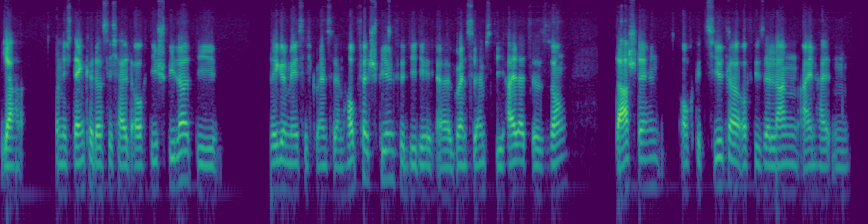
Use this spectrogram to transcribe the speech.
ja, und ich denke, dass sich halt auch die Spieler, die regelmäßig Grand Slam Hauptfeld spielen, für die die äh, Grand Slams die Highlights der Saison darstellen, auch gezielter auf diese langen Einheiten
